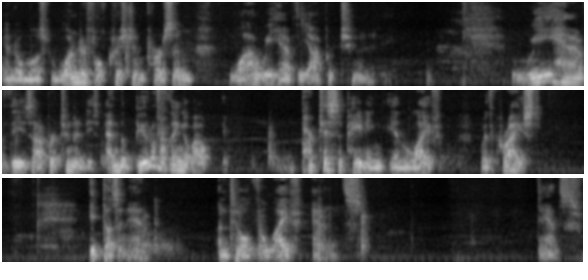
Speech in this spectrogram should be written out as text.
and the most wonderful Christian person while we have the opportunity. We have these opportunities. And the beautiful thing about participating in life with Christ, it doesn't end until the life ends. Dance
